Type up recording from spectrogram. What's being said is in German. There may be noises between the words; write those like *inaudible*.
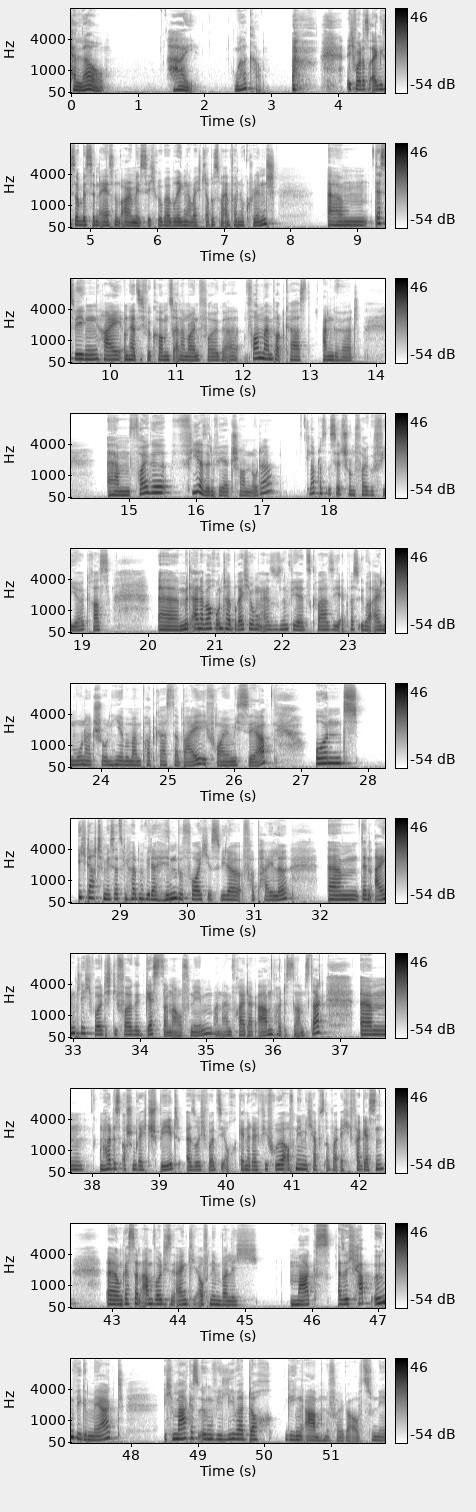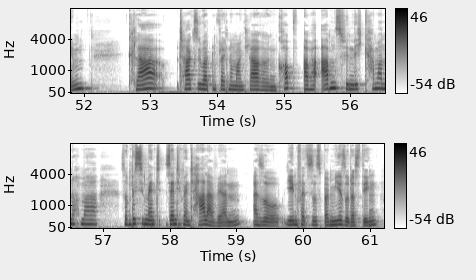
Hello. Hi. Welcome. *laughs* Ich wollte das eigentlich so ein bisschen ASMR-mäßig rüberbringen, aber ich glaube, es war einfach nur cringe. Ähm, deswegen, hi und herzlich willkommen zu einer neuen Folge von meinem Podcast Angehört. Ähm, Folge 4 sind wir jetzt schon, oder? Ich glaube, das ist jetzt schon Folge 4. Krass. Äh, mit einer Woche Unterbrechung, also sind wir jetzt quasi etwas über einen Monat schon hier bei meinem Podcast dabei. Ich freue mich sehr. Und ich dachte mir, ich setze mich heute mal wieder hin, bevor ich es wieder verpeile. Ähm, denn eigentlich wollte ich die Folge gestern aufnehmen, an einem Freitagabend, heute ist Samstag. Ähm, und heute ist auch schon recht spät, also ich wollte sie auch generell viel früher aufnehmen, ich habe es aber echt vergessen. Äh, und gestern Abend wollte ich sie eigentlich aufnehmen, weil ich mag's, also ich habe irgendwie gemerkt, ich mag es irgendwie lieber doch gegen Abend eine Folge aufzunehmen. Klar, tagsüber hat man vielleicht noch mal einen klareren Kopf, aber abends finde ich, kann man noch mal so ein bisschen sentimentaler werden. Also jedenfalls ist es bei mir so das Ding.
